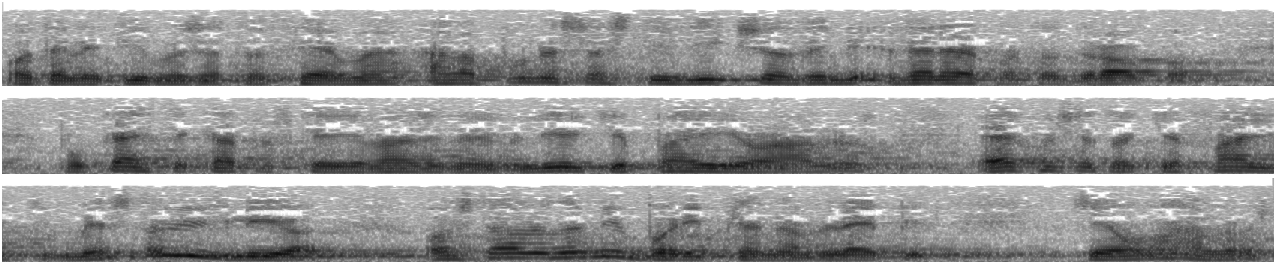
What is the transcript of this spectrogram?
όταν ετοίμαζα το θέμα αλλά που να σας τη δείξω δεν, δεν έχω τον τρόπο. Που κάθεται κάποιος και διαβάζει ένα βιβλίο και πάει ο άλλος έχωσε το κεφάλι του μέσα στο βιβλίο ώστε ο άλλος να μην μπορεί πια να βλέπει. Και ο άλλος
